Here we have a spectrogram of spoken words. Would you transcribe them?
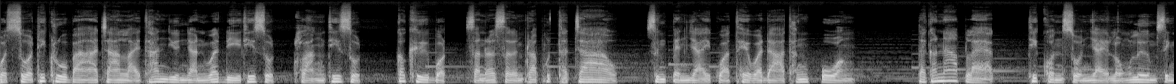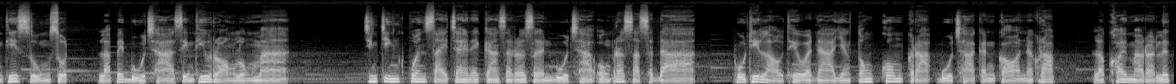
บทสวดที่ครูบาอาจารย์หลายท่านยืนยันว่าดีที่สุด ขลังที่สุด ก็คือบทสรรเสริญพระพุทธเจ้า ซึ่งเป็นใหญ่กว่าเทวดาทั้งปวง แต่ก็น่าแปลกที่คนส่วนใหญ่หลงลืมสิ่งที่สูงสุด และไปบูชาสิ่งที่รองลงมา จริงๆ ควรใส่ใจในการสรรเสริญบูชาองค์พระศาสดา ผู้ที่เหล่าเทวดายังต้องก้มกราบบูชากันก่อนนะครับ แล้วค่อยมาระลึก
